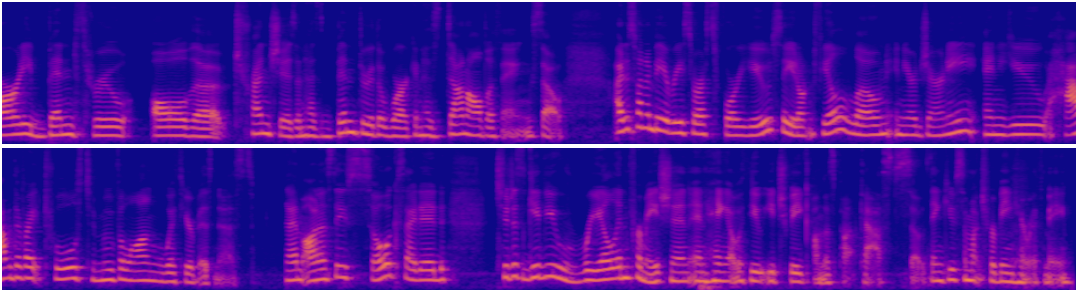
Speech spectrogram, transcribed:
already been through all the trenches and has been through the work and has done all the things. So, I just want to be a resource for you so you don't feel alone in your journey and you have the right tools to move along with your business. And I'm honestly so excited to just give you real information and hang out with you each week on this podcast. So, thank you so much for being here with me.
